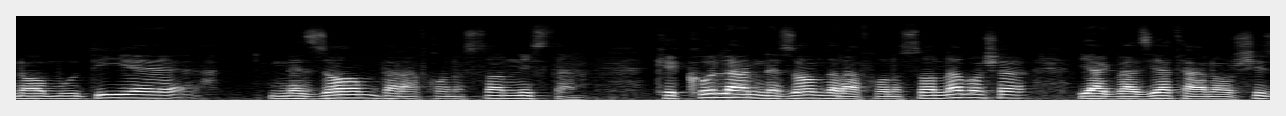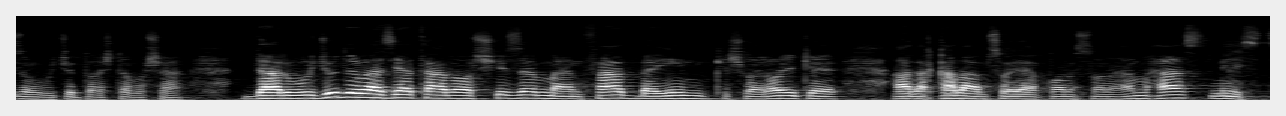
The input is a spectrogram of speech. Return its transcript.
نامودی نظام در افغانستان نیستند که کلا نظام در افغانستان نباشه یک وضعیت انارشیزم وجود داشته باشه در وجود وضعیت انارشیزم منفعت به این کشورهایی که حداقل همسایه افغانستان هم هست نیست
